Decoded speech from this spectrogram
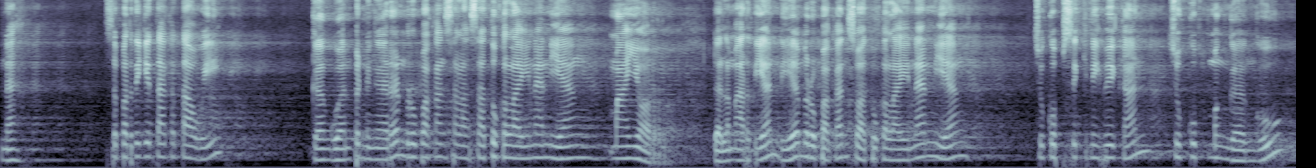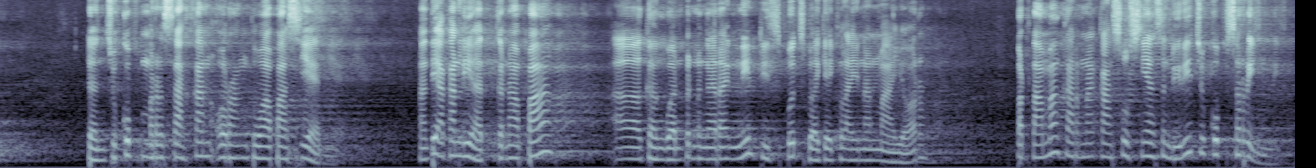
Nah, seperti kita ketahui, gangguan pendengaran merupakan salah satu kelainan yang mayor. Dalam artian dia merupakan suatu kelainan yang cukup signifikan, cukup mengganggu dan cukup meresahkan orang tua pasien. Nanti akan lihat kenapa uh, gangguan pendengaran ini disebut sebagai kelainan mayor. Pertama karena kasusnya sendiri cukup sering.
